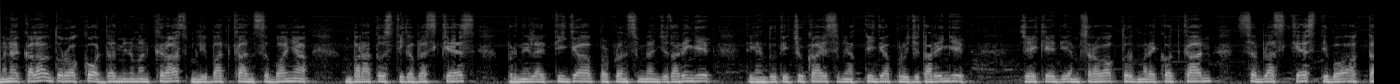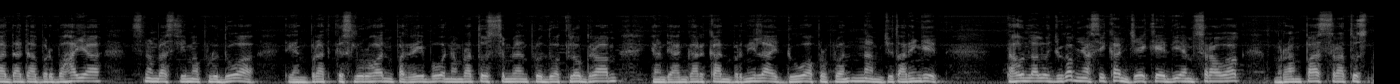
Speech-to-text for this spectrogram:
manakala untuk rokok dan minuman keras melibatkan sebanyak 413 kes bernilai 3.9 juta ringgit dengan duti cukai sebanyak 30 juta ringgit. JKDM Sarawak turut merekodkan 11 kes di bawah Akta Dada Berbahaya 1952 dengan berat keseluruhan 4,692 kg yang dianggarkan bernilai 2.6 juta ringgit. Tahun lalu juga menyaksikan JKDM Sarawak merampas 125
